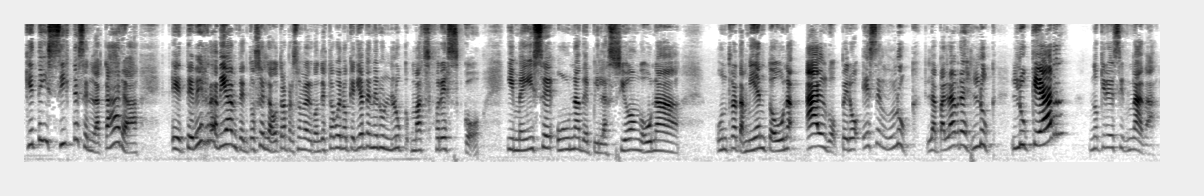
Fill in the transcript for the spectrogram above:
¿qué te hiciste en la cara? Eh, te ves radiante. Entonces la otra persona le contesta, bueno, quería tener un look más fresco y me hice una depilación o una un tratamiento, una algo, pero es el look. La palabra es look. Lookear no quiere decir nada.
